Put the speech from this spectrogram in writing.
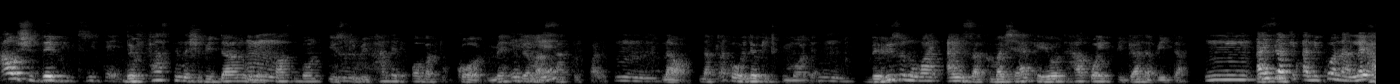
How should they be treated? The first thing that should be done with Mm. the firstborn is mm. to Mm. be handed over to god make them a sacrifice. Mm, now nataka uelewe kitu kimoja. Mm, the reason why isaac maisha yake yote hakuwahi pigana vita mm, isaac alikuwa na life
